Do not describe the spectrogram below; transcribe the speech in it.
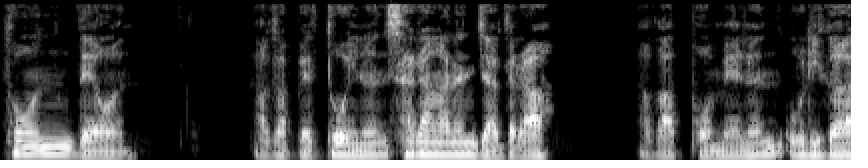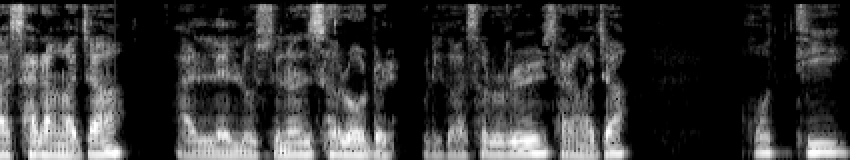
톤, 데온. 아가페토이는 사랑하는 자들아. 아가포메는 우리가 사랑하자. 알렐루스는 서로를. 우리가 서로를 사랑하자. 호티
